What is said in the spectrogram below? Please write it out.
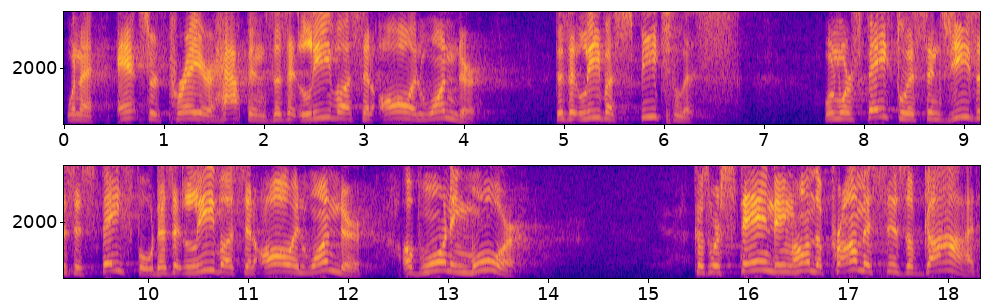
When an answered prayer happens, does it leave us in awe and wonder? Does it leave us speechless? When we're faithless and Jesus is faithful, does it leave us in awe and wonder of wanting more? Because we're standing on the promises of God.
